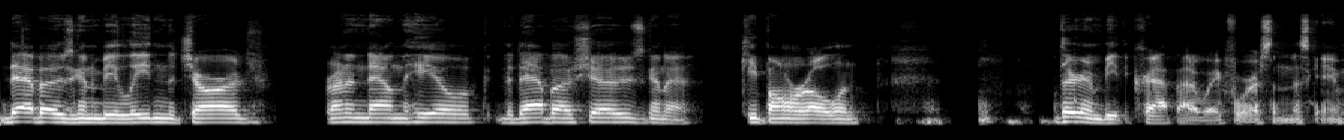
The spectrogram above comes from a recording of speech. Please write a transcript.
Dabo is going to be leading the charge, running down the hill. The Dabo show is going to keep on rolling. They're going to beat the crap out of Wake Forest in this game.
